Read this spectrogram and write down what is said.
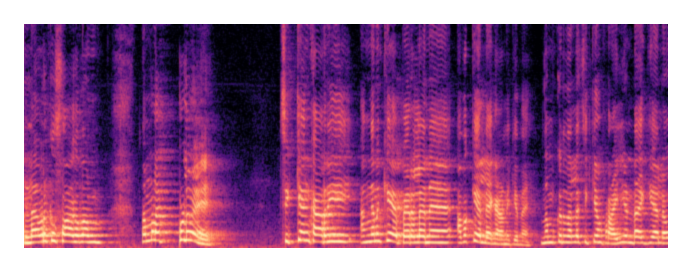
എല്ലാവർക്കും സ്വാഗതം. നമ്മളെപ്പോഴുമേ ചിക്കൻ കറി അങ്ങനെയൊക്കെ പെരളന് അതൊക്കെയല്ലേ കാണിക്കുന്നത് നമുക്കൊരു നല്ല ചിക്കൻ ഫ്രൈ ഉണ്ടാക്കിയാലോ?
